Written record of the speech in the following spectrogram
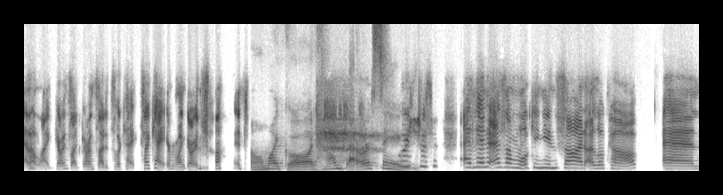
I'm like, "Go inside, go inside. It's okay, it's okay. Everyone, go inside." Oh my God. How embarrassing. Which was, and then as I'm walking inside, I look up and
